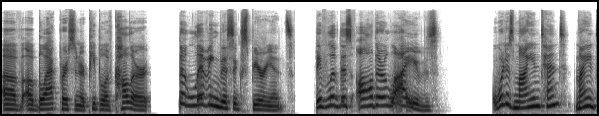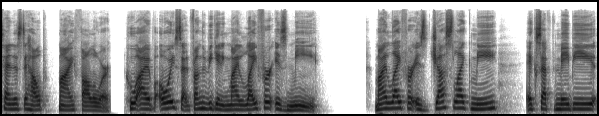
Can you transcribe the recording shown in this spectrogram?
of a black person or people of color, they're living this experience. They've lived this all their lives. What is my intent? My intent is to help my follower, who I have always said from the beginning my lifer is me. My lifer is just like me, except maybe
